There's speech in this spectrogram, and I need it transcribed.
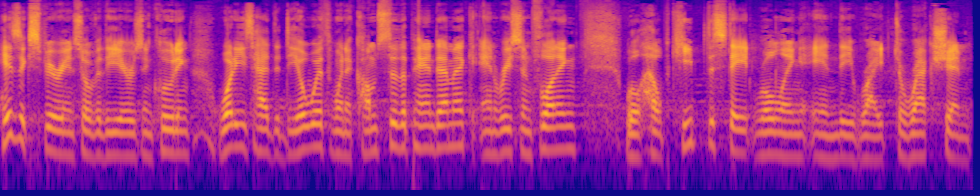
his experience over the years, including what he's had to deal with when it comes to the pandemic and recent flooding, will help keep the state rolling in the right direction.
